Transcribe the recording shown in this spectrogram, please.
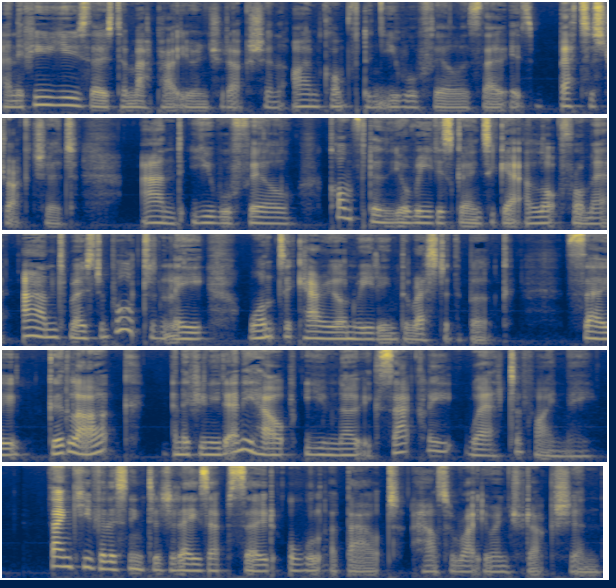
And if you use those to map out your introduction, I'm confident you will feel as though it's better structured and you will feel confident that your reader's going to get a lot from it. And most importantly want to carry on reading the rest of the book. So good luck and if you need any help you know exactly where to find me. Thank you for listening to today's episode all about how to write your introduction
